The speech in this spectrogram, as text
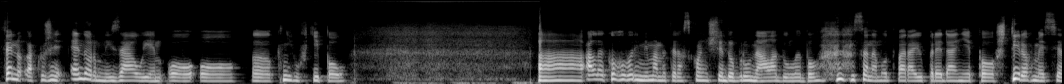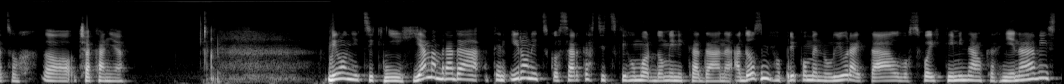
feno, akože enormný záujem o, o e, knihu vtipov. A, ale ako hovorím, my máme teraz konečne dobrú náladu, lebo sa nám otvárajú predanie po 4 mesiacoch e, čakania. Milovníci kníh. Ja mám rada ten ironicko-sarkastický humor Dominika Dána a dosť mi ho pripomenul Juraj Tál vo svojich kriminálkach Nenávisť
